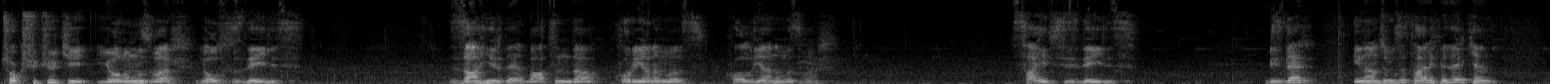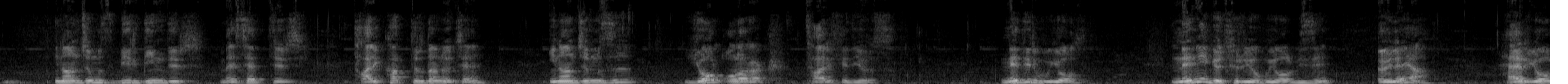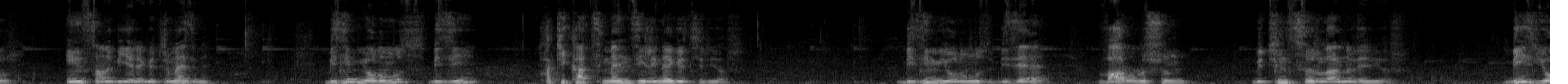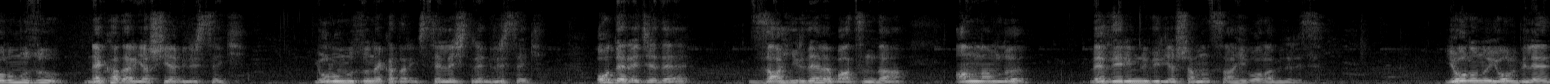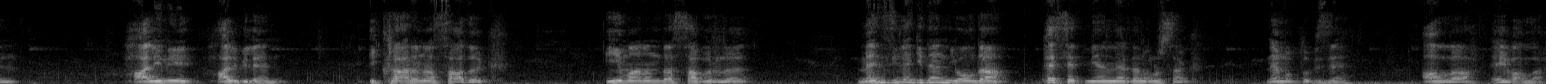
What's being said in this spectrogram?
Çok şükür ki yolumuz var, yolsuz değiliz. Zahirde, batında koruyanımız, kollayanımız var. Sahipsiz değiliz. Bizler inancımızı tarif ederken inancımız bir dindir, mezheptir, tarikattırdan öte inancımızı yol olarak tarif ediyoruz. Nedir bu yol? Nereye götürüyor bu yol bizi? Öyle ya. Her yol insanı bir yere götürmez mi? Bizim yolumuz bizi hakikat menziline götürüyor. Bizim yolumuz bize varoluşun bütün sırlarını veriyor. Biz yolumuzu ne kadar yaşayabilirsek, yolumuzu ne kadar içselleştirebilirsek o derecede zahirde ve batında anlamlı ve verimli bir yaşamın sahibi olabiliriz. Yolunu yol bilen, halini hal bilen, ikrarına sadık, imanında sabırlı, menzile giden yolda pes etmeyenlerden olursak ne mutlu bize. Allah eyvallah.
